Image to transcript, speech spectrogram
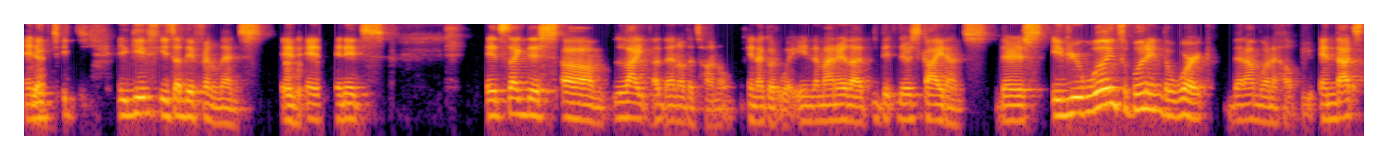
And yeah. it, it it gives it's a different lens. Uh-huh. it, it and it's it's like this um, light at the end of the tunnel in a good way in the manner that th- there's guidance. There's if you're willing to put in the work then i'm going to help you. And that's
